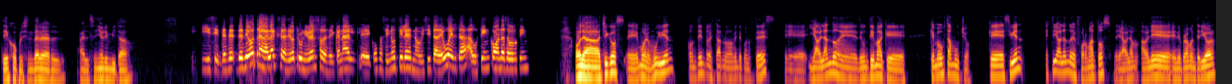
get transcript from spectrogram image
te dejo presentar al señor invitado. Y sí, desde, otra galaxia, desde otro universo, desde el canal eh, Cosas Inútiles, nos visita de vuelta. Agustín, ¿cómo andas, Agustín? Hola, chicos. Eh, bueno, muy bien. Contento de estar nuevamente con ustedes eh, y hablando de, un tema que, me gusta mucho. Que si bien estoy hablando de formatos, hablé en el programa anterior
